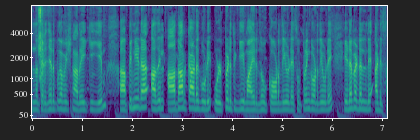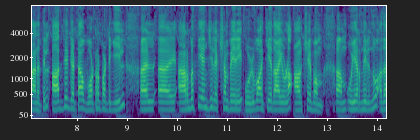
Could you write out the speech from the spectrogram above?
എന്ന് തെരഞ്ഞെടുപ്പ് കമ്മീഷൻ അറിയിക്കുകയും പിന്നീട് അതിൽ ആധാർ കാർഡ് കൂടി ഉൾപ്പെടുത്തുകയുമായിരുന്നു. കോടതിയുടെ സുപ്രീം കോടതിയുടെ ഇടപെടലിന്റെ അടിസ്ഥാനത്തിൽ ആദ്യഘട്ട വോട്ടർ പട്ടികയിൽ അറുപത്തിയഞ്ച് ലക്ഷം പേരെ ഒഴിവാക്കിയതായുള്ള ആക്ഷേപം ഉയർന്നിരുന്നു. അത്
